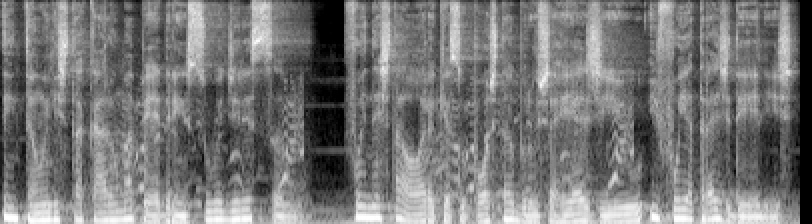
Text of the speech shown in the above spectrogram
Então eles tacaram uma pedra em sua direção. Foi nesta hora que a suposta bruxa reagiu e foi atrás deles.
